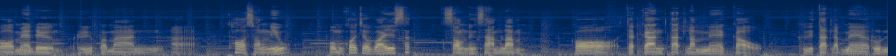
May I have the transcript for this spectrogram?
กอแม่เดิม หรือประมาณอ่าท่อ 2 นิ้ว ผมก็จะไว้สัก 2-3ลำก็จัดการตัดลำแม่เก่า คือตัดลำแม่รุ่น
